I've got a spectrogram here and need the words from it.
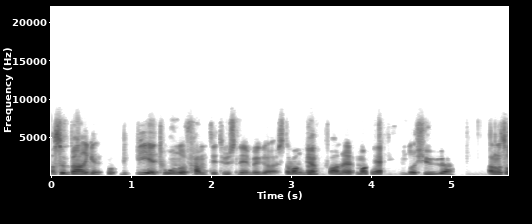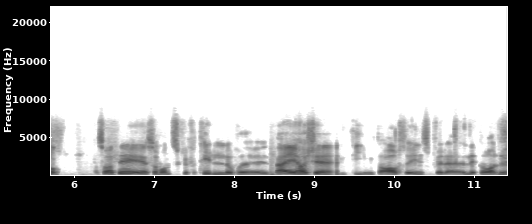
altså Bergen Vi er 250 000 innbyggere. Stavanger Ja. faen, mange er 120, eller noe sånt. Altså At det er så vanskelig å få til å få Nei, jeg har ikke en time til å av å innspille litt radio.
